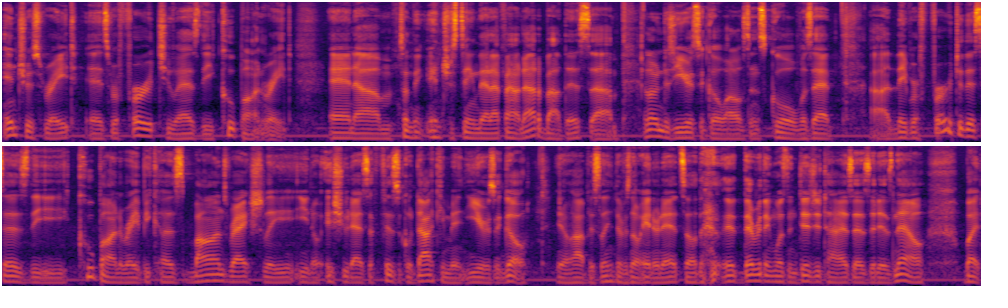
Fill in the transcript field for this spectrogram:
interest rate is referred to as the coupon rate. And um, something interesting that I found out about this, um, I learned this years ago while I was in school, was that uh, they refer to this as the coupon rate because bonds were actually, you know, issued as a physical document years ago. You know, obviously there was no internet, so everything wasn't digitized as it is now, but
